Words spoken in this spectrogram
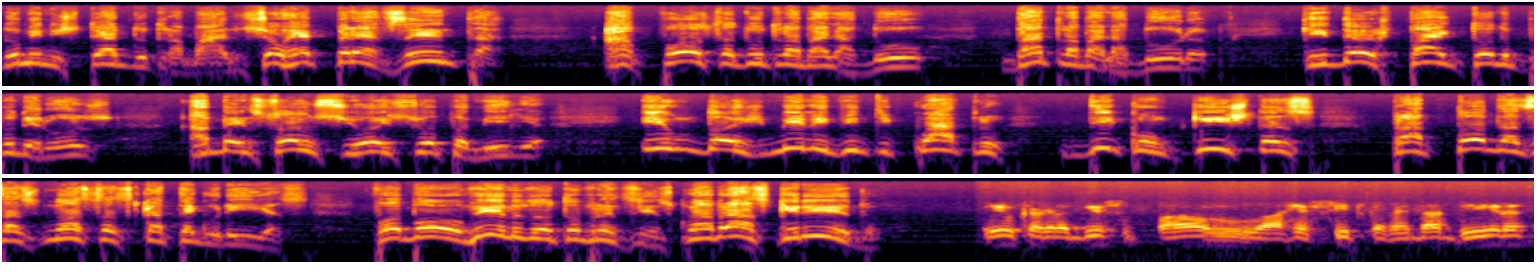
do Ministério do Trabalho. O senhor representa a força do trabalhador, da trabalhadora. Que Deus Pai Todo-Poderoso abençoe o senhor e sua família e um 2024 de conquistas para todas as nossas categorias. Foi bom ouvi-lo, doutor Francisco. Um abraço, querido. Eu que agradeço, Paulo, a recíproca verdadeira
